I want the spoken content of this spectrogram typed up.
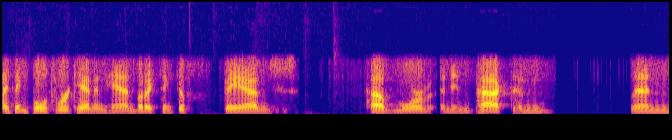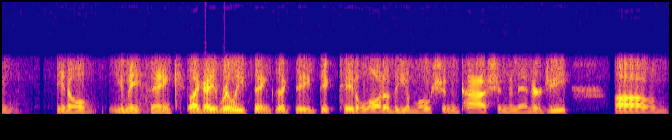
I think both work hand in hand, but I think the fans have more of an impact than than you know you may think. Like I really think that they dictate a lot of the emotion, passion, and energy. Um,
